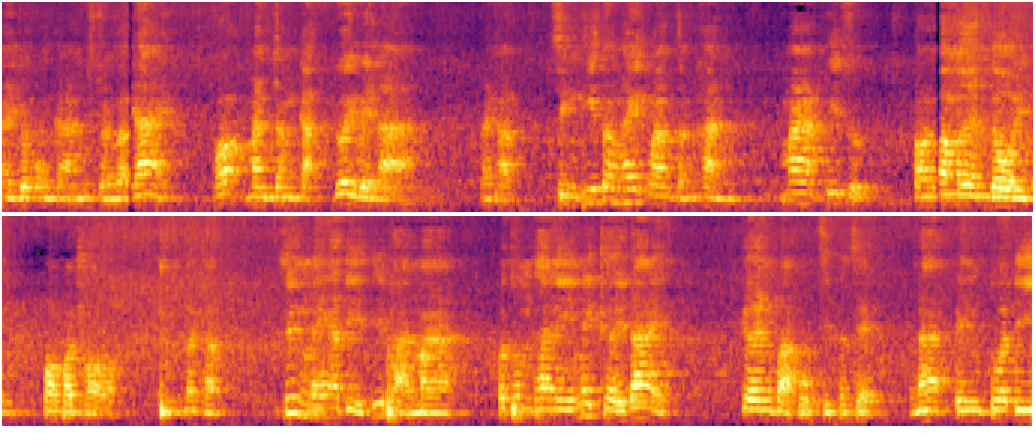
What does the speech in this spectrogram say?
นายกองค์การจังหวัดได้ เพราะมันจำกัดด้วยเวลานะครับ สิ่งที่ต้องให้ความสำคัญมากที่สุด ตอนประเมินโดยปปชนะครับ ซึ่งในอดีตที่ผ่านมาปทุมธานีไม่เคยได้เกินกว่า 60%นะฮะเป็นตัวดี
